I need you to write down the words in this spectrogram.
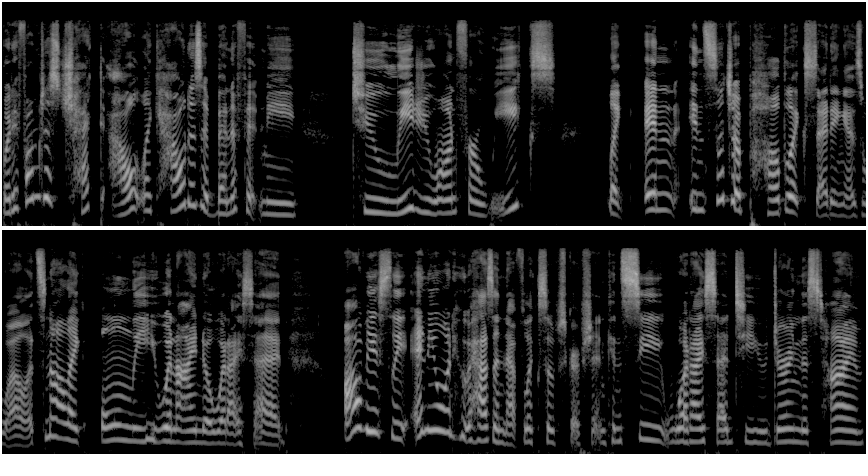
But if I'm just checked out, like how does it benefit me to lead you on for weeks? Like in in such a public setting as well. It's not like only you and I know what I said. Obviously, anyone who has a Netflix subscription can see what I said to you during this time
